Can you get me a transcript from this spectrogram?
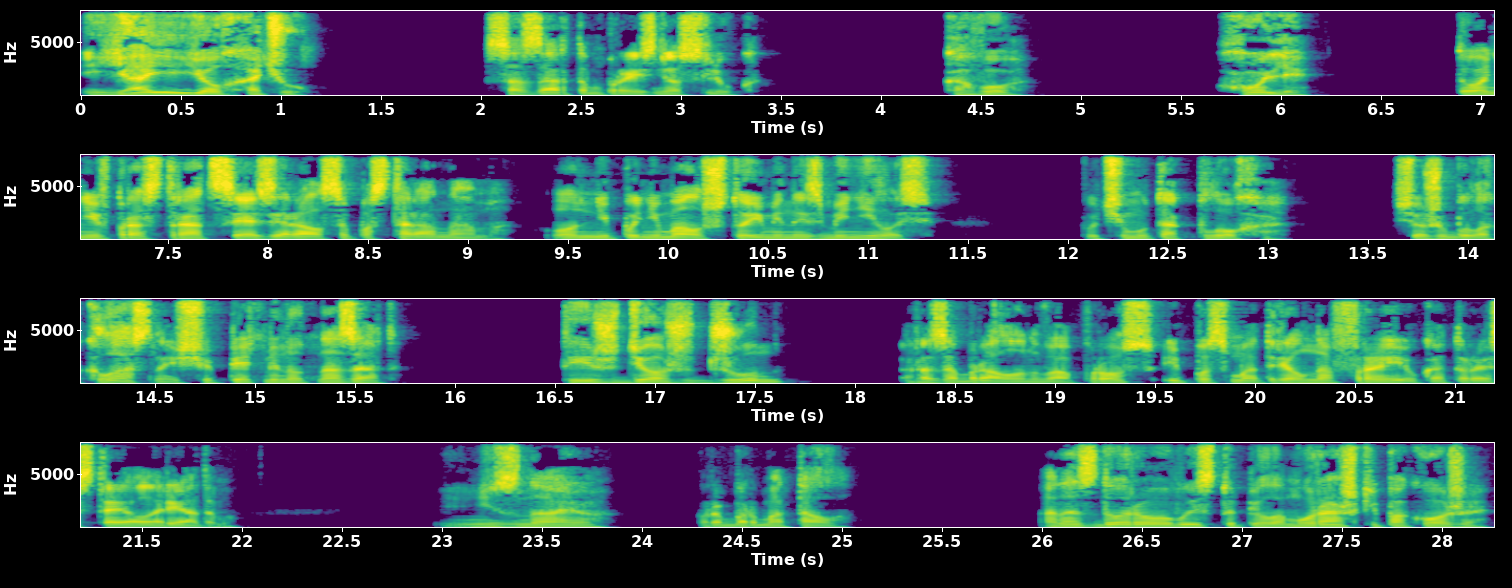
я ее хочу», — с азартом произнес Люк. «Кого?» «Холли». Тони в прострации озирался по сторонам. Он не понимал, что именно изменилось. Почему так плохо? Все же было классно еще пять минут назад. «Ты ждешь Джун?» Разобрал он вопрос и посмотрел на Фрейю, которая стояла рядом. «Не знаю», — пробормотал. «Она здорово выступила, мурашки по коже».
